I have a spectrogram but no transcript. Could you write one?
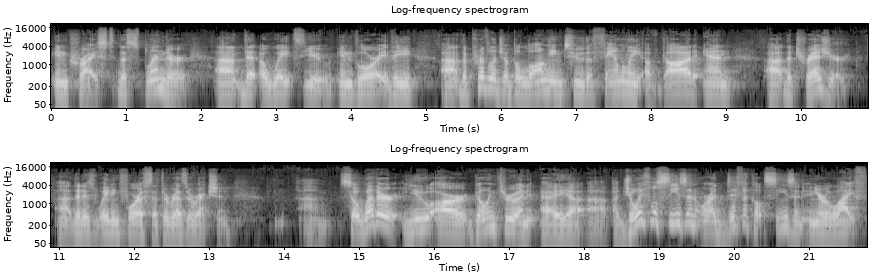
in Christ, the splendor uh, that awaits you in glory, the uh, the privilege of belonging to the family of God, and uh, the treasure uh, that is waiting for us at the resurrection. Um, so, whether you are going through an, a, a, a, joyful season or a difficult season in your life,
